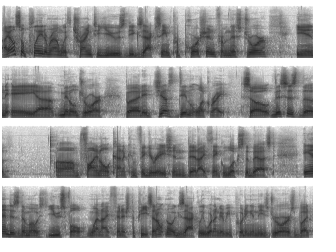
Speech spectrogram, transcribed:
I also played around with trying to use the exact same proportion from this drawer in a uh, middle drawer, but it just didn't look right. So this is the um, final kind of configuration that I think looks the best and is the most useful when I finish the piece. I don't know exactly what I'm going to be putting in these drawers, but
